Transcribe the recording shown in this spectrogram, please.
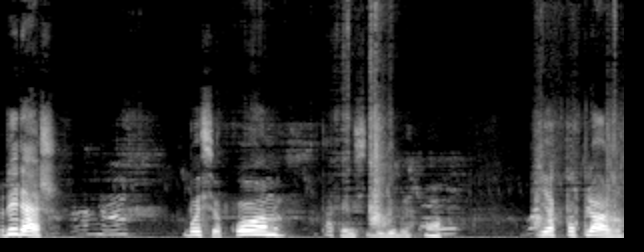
Куди йдеш? Босяком. Так він собі любить. О, як по пляжу.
